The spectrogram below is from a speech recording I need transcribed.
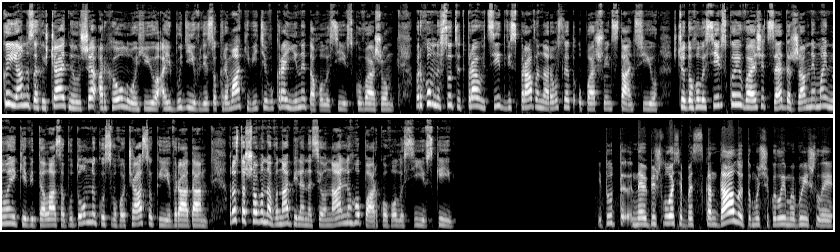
Кияни захищають не лише археологію, а й будівлі, зокрема квітів України та Голосіївську вежу. Верховний суд відправив ці дві справи на розгляд у першу інстанцію. Щодо Голосіївської вежі, це державне майно, яке віддала забудовнику свого часу Київрада. Розташована вона біля національного парку Голосіївський. І тут не обійшлося без скандалу, тому що коли ми вийшли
